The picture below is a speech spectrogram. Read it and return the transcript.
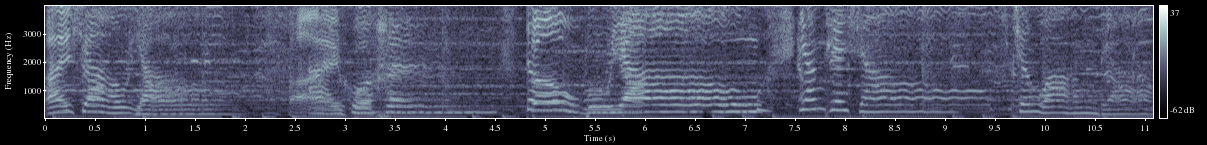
爱逍遥，爱或恨都不要，仰天笑，全忘了。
